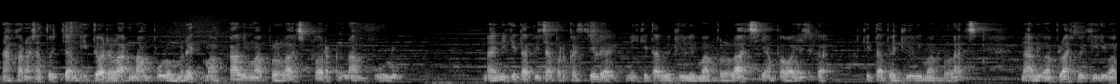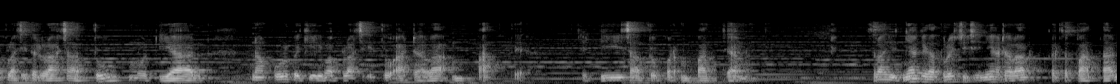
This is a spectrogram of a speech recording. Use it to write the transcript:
Nah, karena satu jam itu adalah 60 menit, maka 15 per 60. Nah, ini kita bisa perkecil ya. Ini kita bagi 15, yang bawahnya juga kita bagi 15. Nah, 15 bagi 15 itu adalah 1, kemudian 60 bagi 15 itu adalah 4 ya. Jadi 1 per 4 jam. Selanjutnya kita tulis di sini adalah kecepatan.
